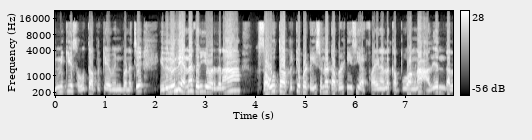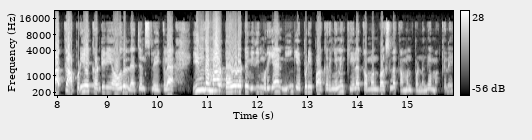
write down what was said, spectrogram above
இன்னைக்கு சவுத் ஆப்பிரிக்கா வின் பண்ணுச்சு. இதுல இருந்து என்ன தெரிய வருதுன்னா சவுத் ஆப்பிரிக்கா பட் ரீசெண்டா டபுள் டிசி ஃபைனலில் கப்பு வாங்கினா அதே இந்த லக் அப்படியே கண்டினியூ ஆகுது லெஜண்ட்ஸ் லீக்ல இந்த மாதிரி பவுலட்டு விதிமுறையை நீங்க எப்படி பாக்குறீங்கன்னு கீழே கமெண்ட் பாக்ஸ்ல கமெண்ட் பண்ணுங்க மக்களே.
